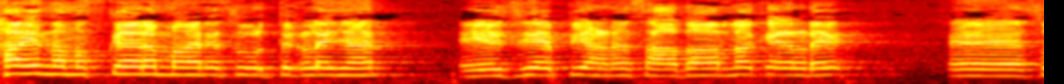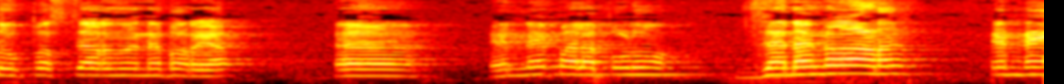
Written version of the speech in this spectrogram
ഹായ് നമസ്കാരം മാന്യ സുഹൃത്തുക്കളെ. ഞാൻ എ ജി എ പി ആണ് സാധാരണക്കാരുടെ സൂപ്പർ സ്റ്റാർ എന്ന് തന്നെ പറയാം. എന്നെ പലപ്പോഴും ജനങ്ങളാണ് എന്നെ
